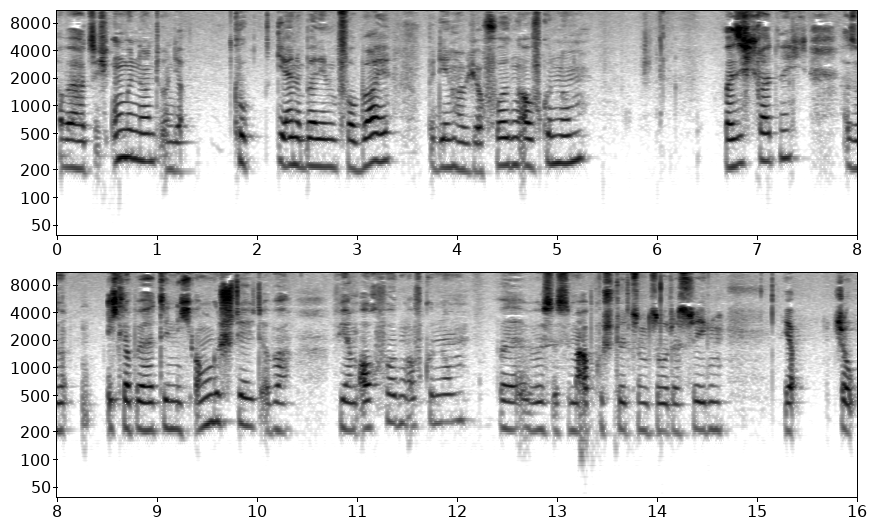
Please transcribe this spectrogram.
aber er hat sich umbenannt und ja, guckt gerne bei dem vorbei. Bei dem habe ich auch Folgen aufgenommen. Weiß ich gerade nicht. Also ich glaube, er hat den nicht umgestellt, aber wir haben auch Folgen aufgenommen, weil es ist immer abgestürzt und so. Deswegen, ja, ciao.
